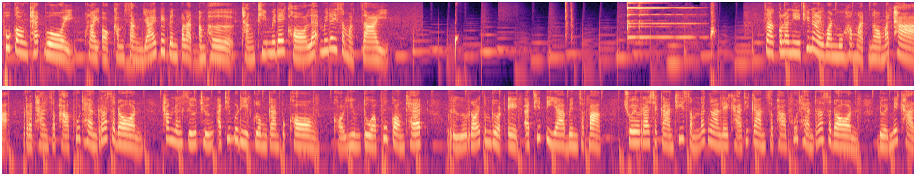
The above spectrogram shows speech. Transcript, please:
ผู้กองแคทโวย ใครออกคำสั่งย้ายไปเป็นปลัดอำเภอ ทั้งที่ไม่ได้ขอและไม่ได้สมัครใจ จากกรณีที่นายวันมูฮัมหมัดนอมัทา ประธานสภาผู้แทนราษฎรทำหนังสือถึงอธิบดีกรมการปกครอง ขอยืมตัวผู้กองแคท หรือร้อยตำรวจเอกอาทิตยาเบญจปักช่วยราชการที่สำนักงานเลขาธิการสภาผู้แทนราษฎร โดยไม่ขาด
